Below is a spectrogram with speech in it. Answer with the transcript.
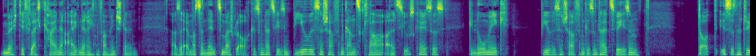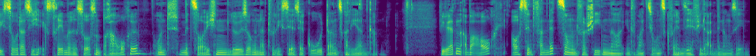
möchte vielleicht keine eigene Rechenfarm hinstellen. Also Amazon nennt zum Beispiel auch Gesundheitswesen, Biowissenschaften ganz klar als Use Cases, Genomik, Biowissenschaften, Gesundheitswesen. Dort ist es natürlich so, dass ich extreme Ressourcen brauche und mit solchen Lösungen natürlich sehr, sehr gut dann skalieren kann. Wir werden aber auch aus den Vernetzungen verschiedener Informationsquellen sehr viele Anwendungen sehen.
